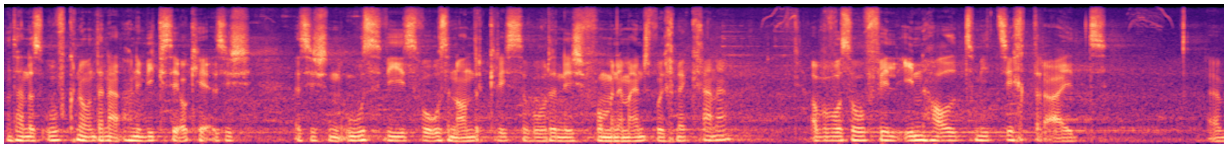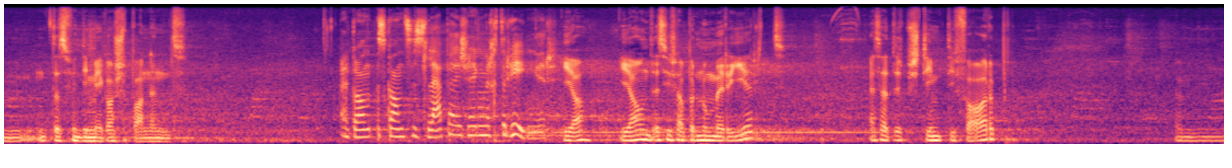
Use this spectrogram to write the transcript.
und habe das aufgenommen und dann habe ich wie gesehen, okay, es ist, es ist ein Ausweis, der auseinandergerissen worden ist von einem Menschen, den ich nicht kenne, aber wo so viel Inhalt mit sich trägt. Ähm, das finde ich mega spannend. Ein ganzes Leben ist eigentlich dahinter? Ja, ja, und es ist aber nummeriert. Es hat eine bestimmte Farbe ähm,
